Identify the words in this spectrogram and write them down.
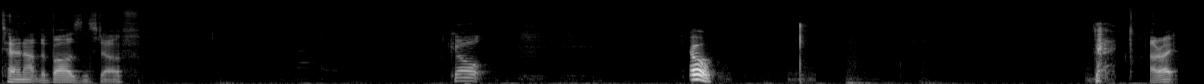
turn out the bars and stuff. Cool. Oh, All right,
